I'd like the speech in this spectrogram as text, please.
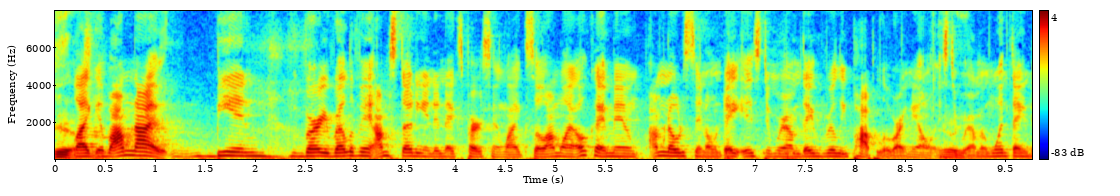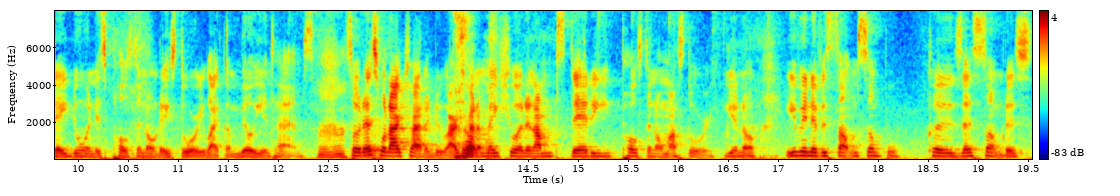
Yeah. Like True. if I'm not being very relevant, I'm studying the next person. Like so, I'm like, okay, man, I'm noticing on their Instagram, they really popular right now on Hell yeah. Instagram, and one thing they doing is posting on their story like a million times. Mhm. So that's what I try to do. I try to make sure that I'm steady posting on my story. You know, even if it's something simple, because that's something that's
